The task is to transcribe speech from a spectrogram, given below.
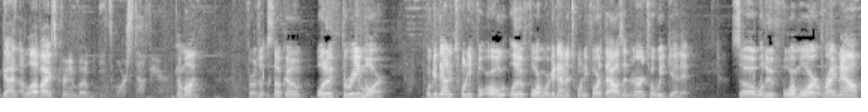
Guys, I love ice cream, but we need some more stuff here. Come on. Frozen snow cone. We'll do three more. We'll get down to 24, or we'll do four more. Get down to 24,000 or until we get it. So we'll do four more right now,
